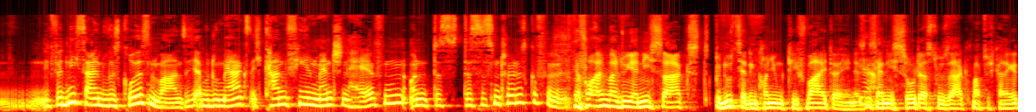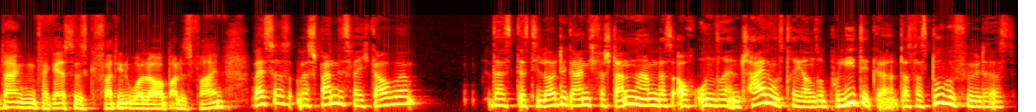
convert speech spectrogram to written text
ich würde nicht sagen, du wirst größenwahnsinnig, aber du merkst, ich kann vielen Menschen helfen und das, das ist ein schönes Gefühl. Ja, vor allem, weil du ja nicht sagst, benutzt ja den Konjunktiv weiterhin. Es ja. ist ja nicht so, dass du sagst, macht euch keine Gedanken, vergesst es, fahrt in Urlaub, alles fein. Weißt du, was, was spannend ist, weil ich glaube, dass, dass die Leute gar nicht verstanden haben, dass auch unsere Entscheidungsträger, unsere Politiker, das, was du gefühlt hast,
